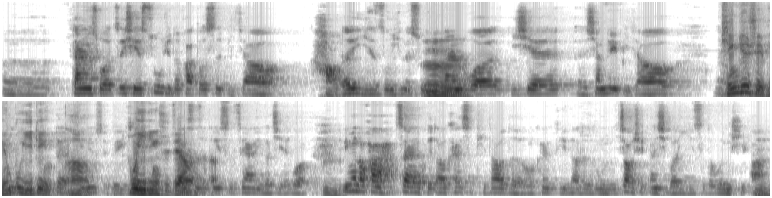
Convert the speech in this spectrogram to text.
呃，当然说这些数据的话都是比较好的移植中心的数据，但如果一些呃相对比较平均水平不一定平均水平，不一定是这样子的但是。是这样一个结果。另外的话，再回到开始提到的，我开始提到的这种造血干细胞移植的问题啊。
